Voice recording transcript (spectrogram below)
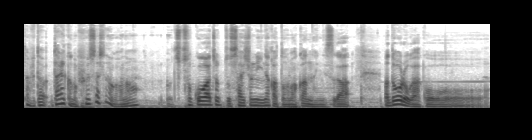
多分誰かが封鎖したのかな？そこはちょっと最初にいなかったの分かんないんですが、まあ、道路がこ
